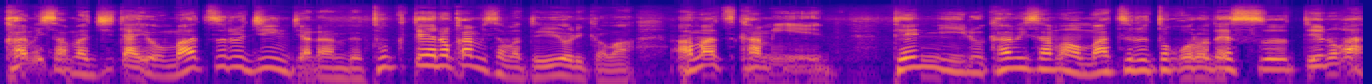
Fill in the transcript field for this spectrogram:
神様自体を祀る神社なんで、特定の神様というよりかは、天津神、天にいる神様を祀るところですっていうのが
